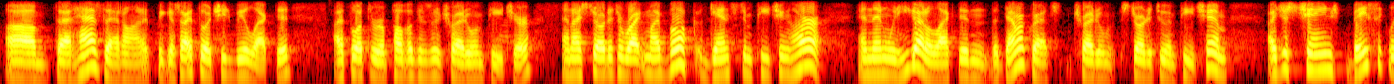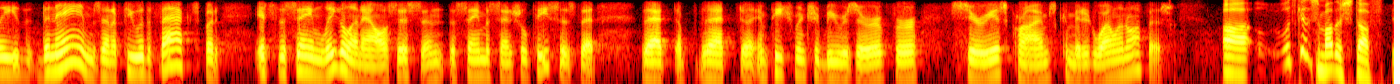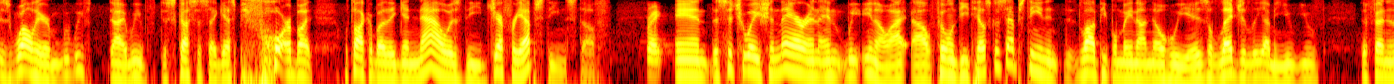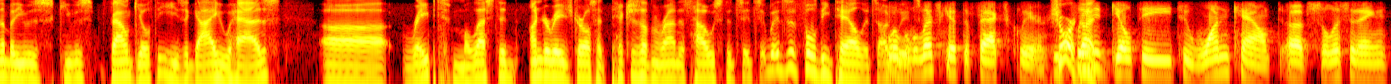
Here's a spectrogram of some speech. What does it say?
um, that has that on it because I thought she'd be elected. I thought the Republicans would try to impeach her, and I started to write my book against impeaching her. And then when he got elected and the Democrats tried to started to impeach him, I just changed basically the names and a few of the facts, but it's the same legal analysis and the same essential thesis that that uh, that uh, impeachment should be reserved for serious crimes committed while in office. Uh, let's get some other stuff as well here. We've uh, we've discussed this, I guess, before, but we'll talk about it again now. Is the Jeffrey Epstein stuff, right? And the situation there, and, and we, you know, I, will fill in details because Epstein, a lot of people may not know who he is. Allegedly, I mean, you, you've defended him, but he was he was found guilty. He's a guy who has uh, raped, molested underage girls. Had pictures of them around his house. It's it's it's a full detail. It's ugly. Well, let's get the facts clear. Sure, he pleaded guilty to one count of soliciting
